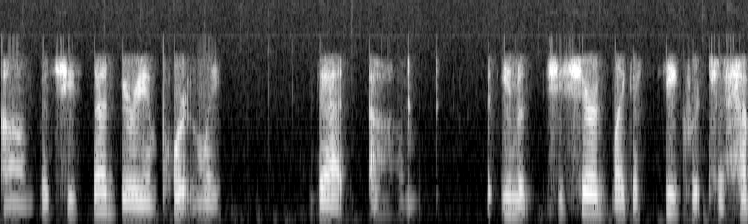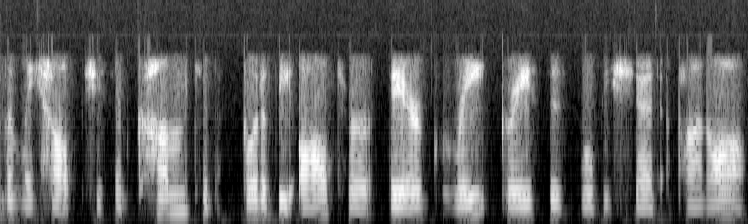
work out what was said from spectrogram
Um, but she said very importantly that um, you know she shared like a secret to heavenly help. She said, "Come to the foot of the altar; there great graces will be shed upon all."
